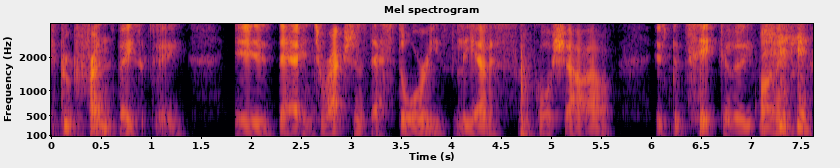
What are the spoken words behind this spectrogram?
a group of friends, basically, is their interactions, their stories. Leigh Ellis, of course, shout out, is particularly funny.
